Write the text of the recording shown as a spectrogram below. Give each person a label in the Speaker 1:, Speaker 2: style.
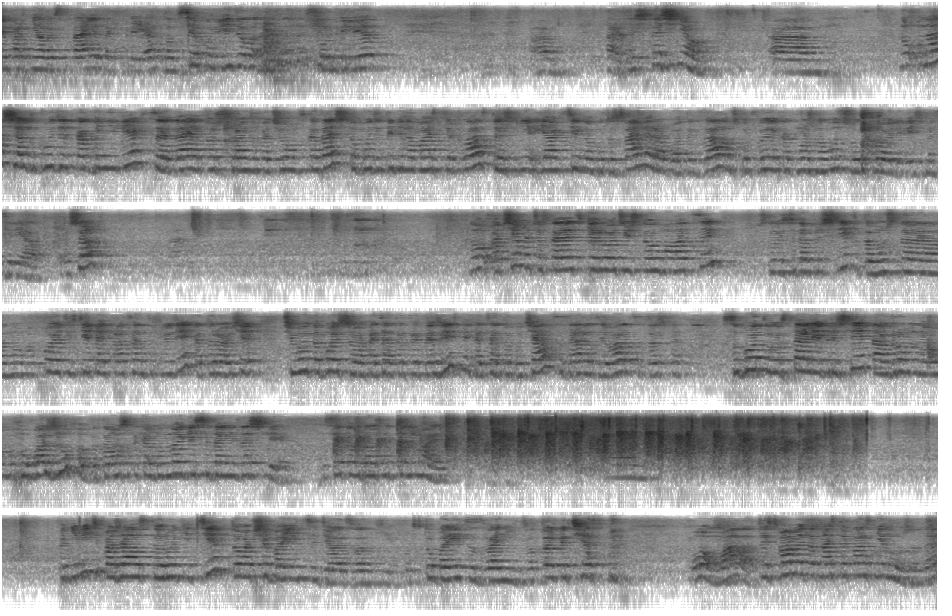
Speaker 1: Мои партнеры встали, так приятно, всех увидела. Всем привет. А, так, значит, начнем. А, ну, у нас сейчас будет как бы не лекция, да, я тоже сразу хочу вам сказать, что будет именно мастер-класс, то есть я активно буду с вами работать залом, чтобы вы как можно лучше усвоили весь материал. Хорошо? Ну, вообще хочу сказать в первую очередь, что вы молодцы, что вы сюда пришли, потому что ну, вы входите в те 5% людей, которые вообще чего-то большего хотят от этой жизни, хотят обучаться, да, развиваться, то, что в субботу вы встали и пришли, это огромная уважуха, потому что как бы многие сюда не дошли. То есть это вы должны понимать. Эм, поднимите, пожалуйста, руки те, кто вообще боится делать звонки. Вот кто боится звонить. Вот только честно. О, мало. То есть вам этот мастер-класс не нужен, да?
